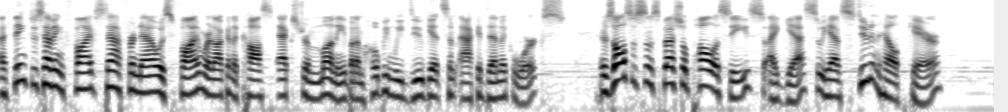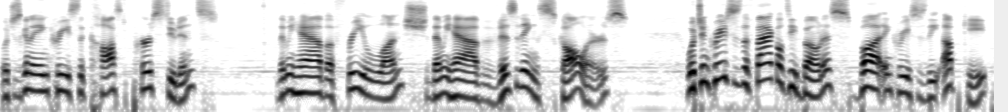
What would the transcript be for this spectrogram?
I think just having five staff for now is fine. We're not going to cost extra money, but I'm hoping we do get some academic works. There's also some special policies, I guess. So we have student health care, which is going to increase the cost per student. Then we have a free lunch. Then we have visiting scholars, which increases the faculty bonus, but increases the upkeep.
